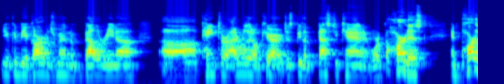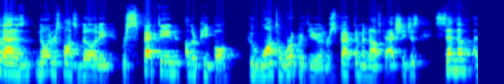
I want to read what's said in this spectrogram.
You can be a garbage man, a ballerina, uh, painter. I really don't care. Just be the best you can and work the hardest. And part of that is knowing responsibility, respecting other people who want to work with you and respect them enough to actually just send them a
